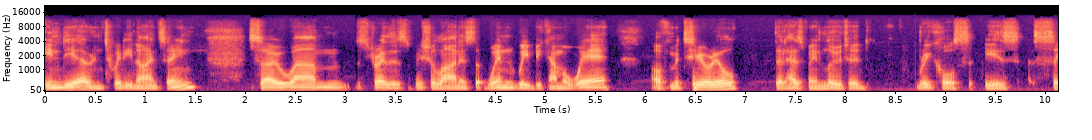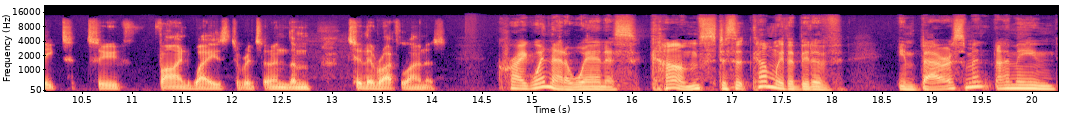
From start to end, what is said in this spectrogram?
India in 2019. So um, Australia's official line is that when we become aware of material that has been looted, recourse is seeked to find ways to return them to their rightful owners. Craig, when that awareness comes, does it come with a bit of embarrassment? I mean,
